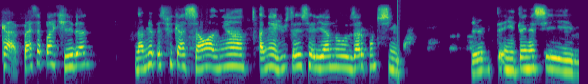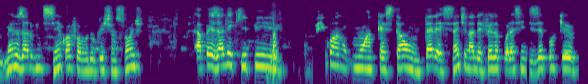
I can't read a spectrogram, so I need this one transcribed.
cara, para essa partida, na minha especificação, a linha, a linha justa seria no 0.5. Entrei nesse menos 0.25 a favor do Christian Sund. Apesar da equipe com uma questão interessante na defesa, por assim dizer, porque o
